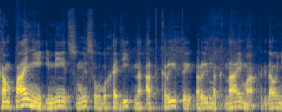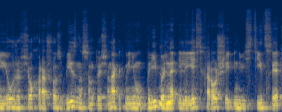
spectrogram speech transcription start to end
компании имеет смысл выходить на открытый рынок найма, когда у нее уже все хорошо с бизнесом, то есть она как минимум прибыльна или есть хорошие инвестиции.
